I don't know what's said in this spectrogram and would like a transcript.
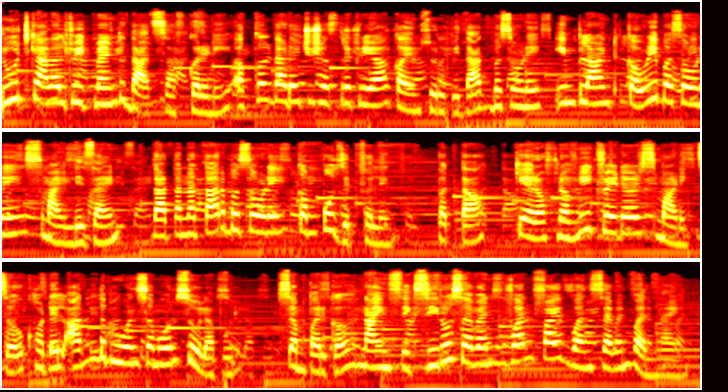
रूट कॅनल ट्रीटमेंट दात साफ करणे अक्कल दाढ्याची शस्त्रक्रिया कायमस्वरूपी दात बसवणे इम्प्लांट कवळी बसवणे स्माइल डिझाईन दातांना तार बसवणे कंपोजिट फिलिंग पत्ता care of Navani traders Manik Chowk hotel Anand Bhuvan समोर सोलापूर. संपर्क nine six zero seven one five one seven one nine.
